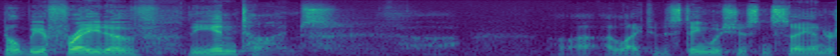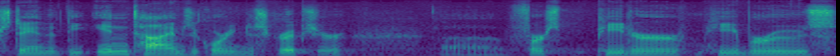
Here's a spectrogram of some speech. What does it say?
Don't be afraid of the end times. Uh, I like to distinguish this and say, understand that the end times, according to Scripture, uh, 1 Peter, Hebrews,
